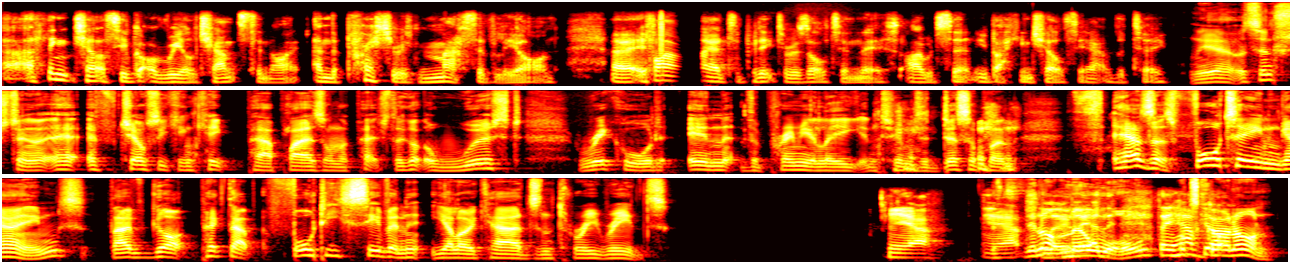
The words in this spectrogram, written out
I think Chelsea have got a real chance tonight, and the pressure is massively on. Uh, if I had to predict a result in this, I would certainly back in Chelsea out of the two. Yeah, it's interesting. Uh, if Chelsea can keep our players on the pitch, they've got the worst record in the Premier League in terms of discipline. How's this? 14 games, they've got picked up 47 yellow cards and three reds. Yeah, yeah, They're not Millwall. They, they What's going got, on?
